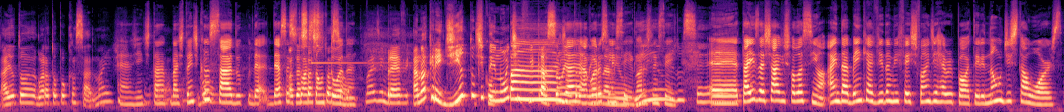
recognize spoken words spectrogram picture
Aí eu tô, agora eu tô um pouco cansado, mas... É, a gente tá bastante cansado de- dessa situação, situação. toda. Mas em breve. Ah, não acredito que tem notificação já- entrando agora eu silenciei, agora eu silenciei. É, Thaisa Chaves falou assim, ó. Ainda bem que a vida me fez fã de Harry Potter e não de Star Wars.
